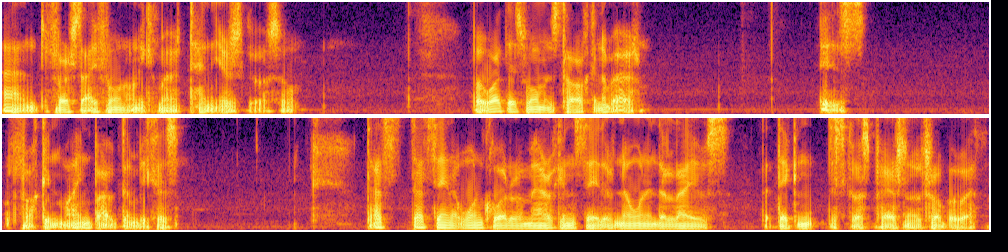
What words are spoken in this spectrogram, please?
And the first iPhone only came out ten years ago, so but what this woman's talking about is fucking mind boggling because that's that's saying that one quarter of Americans say they've no one in their lives that they can discuss personal trouble with.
